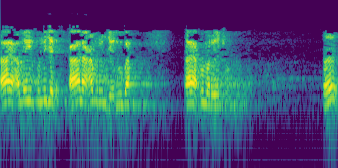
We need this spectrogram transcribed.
آية أمين كن جد قال عمرو جدوبة آية عمر ينشو. ها؟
